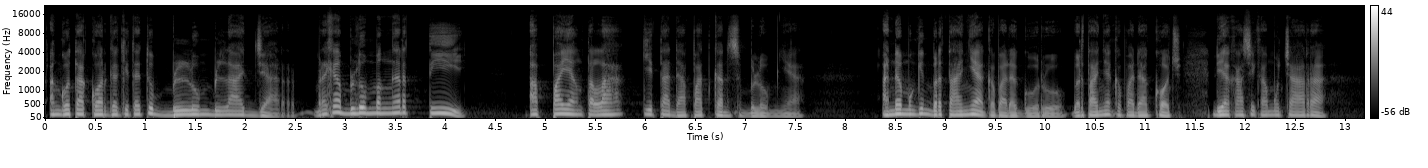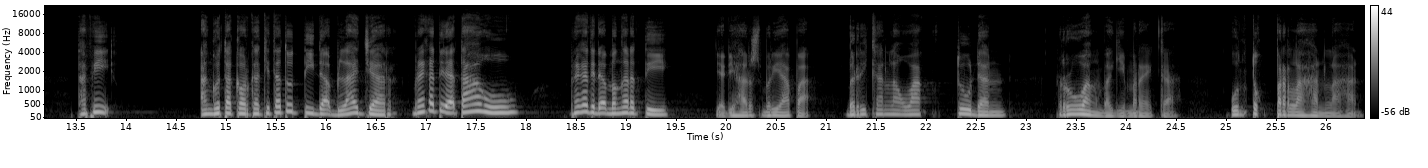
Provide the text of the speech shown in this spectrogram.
anggota keluarga kita itu belum belajar. Mereka belum mengerti apa yang telah kita dapatkan sebelumnya. Anda mungkin bertanya kepada guru, bertanya kepada coach, dia kasih kamu cara. Tapi anggota keluarga kita tuh tidak belajar, mereka tidak tahu, mereka tidak mengerti. Jadi harus beri apa? Berikanlah waktu dan ruang bagi mereka untuk perlahan-lahan.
